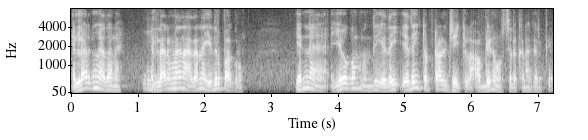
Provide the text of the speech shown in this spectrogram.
எல்லாருக்குமே அதானே? எல்லாருமே தானே அதானே எதிர்பார்க்குறோம். என்ன யோகம் வந்து எதை எதை தொட்டால் ஜெயிக்கலாம் அப்படின்னு ஒரு சில கணக்கு இருக்கு.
